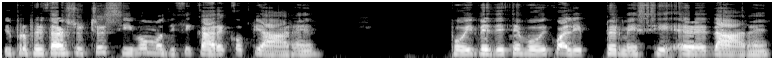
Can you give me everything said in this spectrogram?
il proprietario successivo modificare e copiare. Poi vedete voi quali permessi eh, dare.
